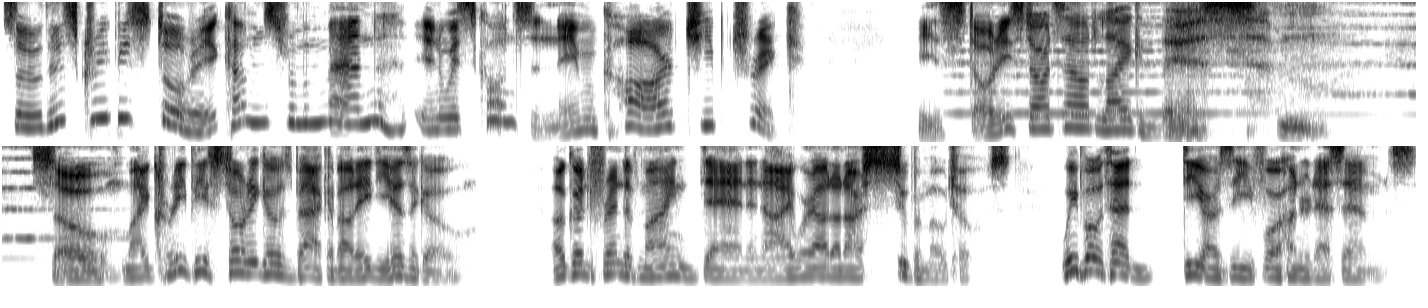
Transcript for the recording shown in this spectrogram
So, this creepy story comes from a man in Wisconsin named Car Cheap Trick. His story starts out like this. Hmm. So, my creepy story goes back about eight years ago. A good friend of mine, Dan, and I were out on our supermotos. We both had DRZ 400 SMs.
